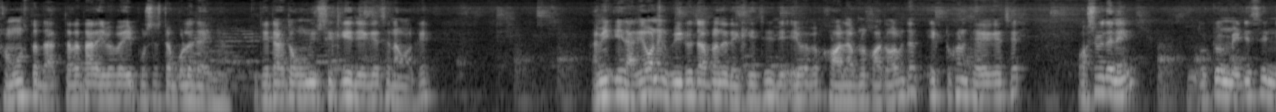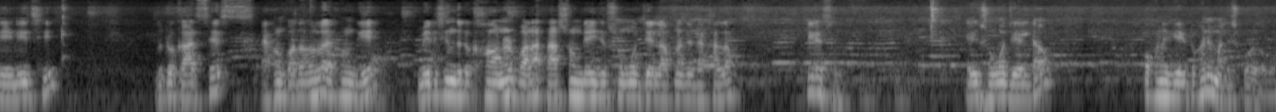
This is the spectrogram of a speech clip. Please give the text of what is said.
সমস্ত ডাক্তাররা তার এইভাবে এই প্রসেসটা বলে দেয় না। যেটা হয়তো উনি শিখিয়ে দিয়ে গেছেন আমাকে। আমি এর আগে অনেক ভিডিওতে আপনাদের দেখিয়েছি যে এইভাবে খাওয়ালে আপনার খাওয়াতে পারবেন। একটুখানি থেকে গেছে। অসুবিধা নেই। দুটো মেডিসিন নিয়ে নিয়েছি। দুটো কাজ শেষ। এখন কথা হলো, এখন গিয়ে মেডিসিন দুটো খাওয়ানোর পালা। তার সঙ্গে এই যে সমুদ্র জেল আপনাদের দেখালাম। ঠিক আছে? এই সমুদ্র জেলটাও ওখানে গিয়ে একটুখানি মালিশ করে দেবো।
